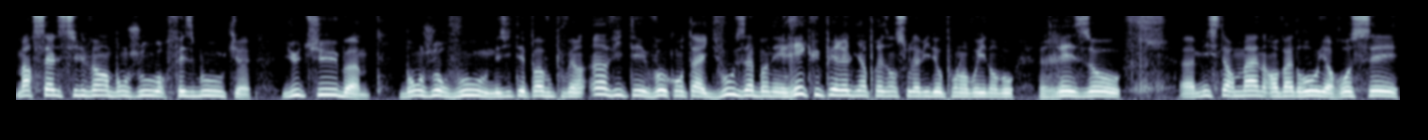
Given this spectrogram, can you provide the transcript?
Marcel, Sylvain, bonjour. Facebook, YouTube, bonjour vous. N'hésitez pas, vous pouvez inviter vos contacts, vous abonner, récupérer le lien présent sous la vidéo pour l'envoyer dans vos réseaux. Mister Man en vadrouille, Rossé,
